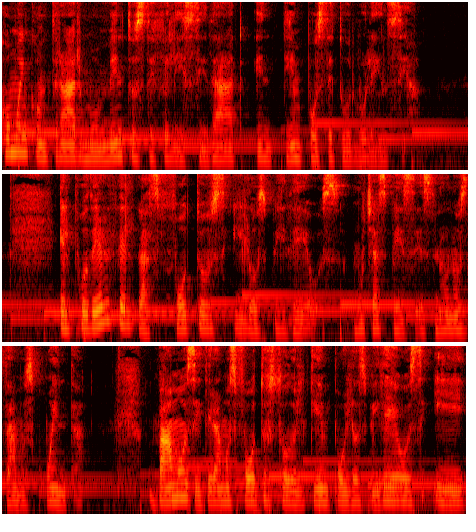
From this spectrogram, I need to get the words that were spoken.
cómo encontrar momentos de felicidad en tiempos de turbulencia. El poder de las fotos y los videos muchas veces no nos damos cuenta. Vamos y tiramos fotos todo el tiempo y los videos y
